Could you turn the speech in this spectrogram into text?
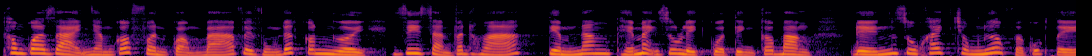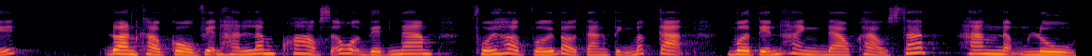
Thông qua giải nhằm góp phần quảng bá về vùng đất con người, di sản văn hóa, tiềm năng thế mạnh du lịch của tỉnh Cao Bằng đến du khách trong nước và quốc tế. Đoàn khảo cổ Viện Hàn Lâm Khoa học Xã hội Việt Nam phối hợp với Bảo tàng tỉnh Bắc Cạn vừa tiến hành đào khảo sát hang Nậm Lù,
